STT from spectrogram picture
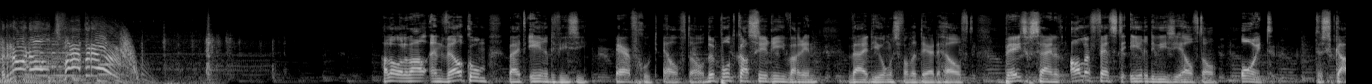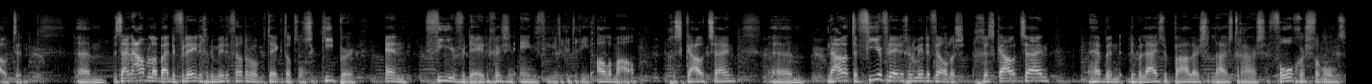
Ronald Vader! Hallo allemaal en welkom bij het Eredivisie Erfgoed Elftal. De podcastserie waarin wij, de jongens van de derde helft, bezig zijn het allervetste Eredivisie Elftal ooit te scouten. Ehm, we zijn aanbeland bij de verdedigende middenvelder. Wat betekent dat onze keeper en vier verdedigers in 1-4-3-3 allemaal gescout zijn. Ehm, nadat de vier verdedigende middenvelders gescout zijn, hebben de beleidsbepalers, luisteraars, volgers van ons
